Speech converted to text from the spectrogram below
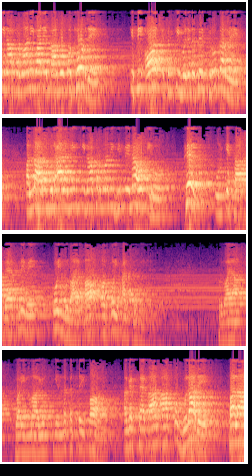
کی نافرمانی والے کاموں کو چھوڑ دیں کسی اور قسم کی مجلسیں شروع کر لیں اللہ رب العالمین کی نافرمانی جن میں نہ ہوتی ہو، پھر ان کے ساتھ بیٹھنے میں کوئی مذائقہ اور کوئی حرف نہیں ہے۔ فرمایا وہ اما شیطان اگر شیطان آپ کو بھلا دے، فلا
